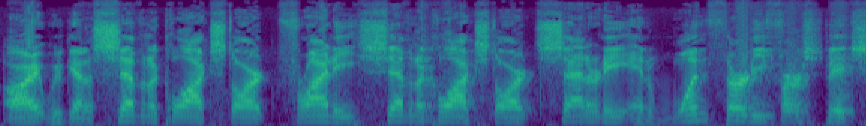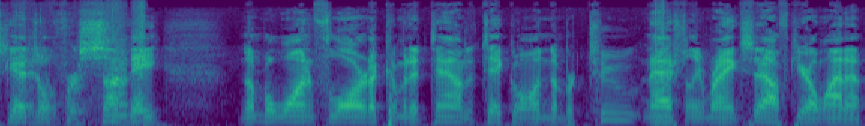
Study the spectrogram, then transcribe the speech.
All right, we've got a seven o'clock start Friday, seven o'clock start Saturday, and one thirty first pitch scheduled for Sunday. Number one, Florida coming to town to take on number two, nationally ranked South Carolina.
